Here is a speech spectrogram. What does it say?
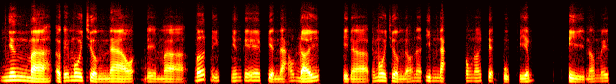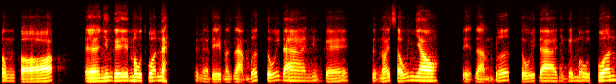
nhưng mà ở cái môi trường nào để mà bớt đi những cái phiền não đấy thì là cái môi trường đó là im lặng không nói chuyện phù phiếm thì nó mới không có uh, những cái mâu thuẫn này. Tức là để mà giảm bớt tối đa những cái sự nói xấu nhau để giảm bớt tối đa những cái mâu thuẫn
